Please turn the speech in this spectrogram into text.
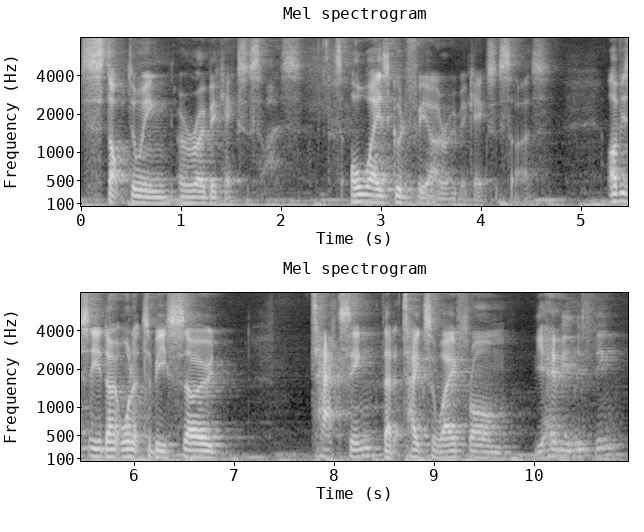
stop doing aerobic exercise. It's always good for your aerobic exercise. Obviously, you don't want it to be so taxing that it takes away from your heavy lifting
